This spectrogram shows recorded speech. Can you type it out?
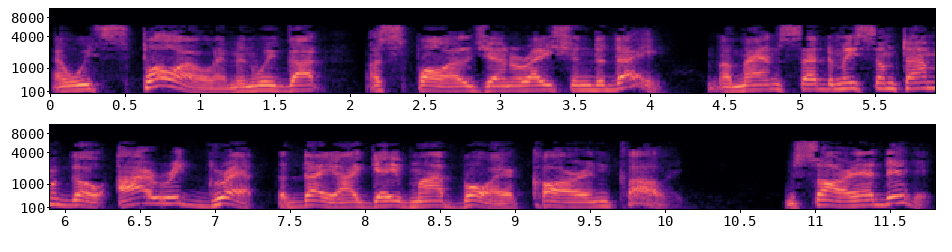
and we spoil them. And we've got a spoiled generation today. A man said to me some time ago, I regret the day I gave my boy a car in college. I'm sorry I did it.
